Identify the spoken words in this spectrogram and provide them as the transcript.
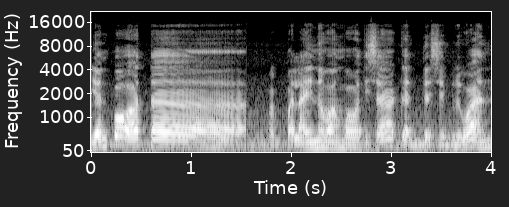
Yan po at uh, pagpalain nawa ang bawat isa. God bless everyone.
